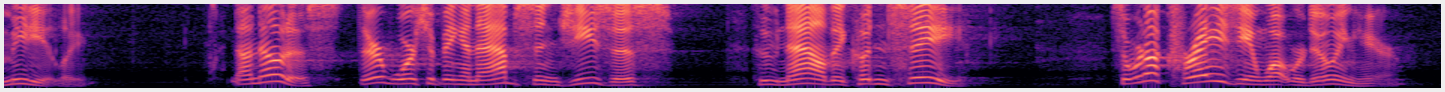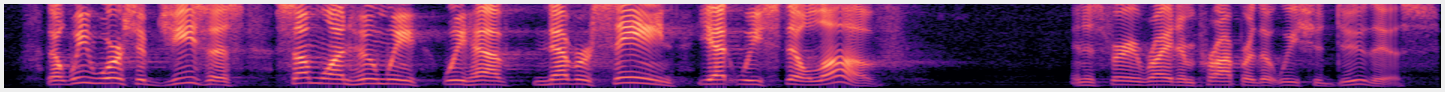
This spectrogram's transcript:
Immediately. Now notice they're worshiping an absent Jesus who now they couldn't see. So we're not crazy in what we're doing here. That we worship Jesus, someone whom we, we have never seen, yet we still love. And it's very right and proper that we should do this.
